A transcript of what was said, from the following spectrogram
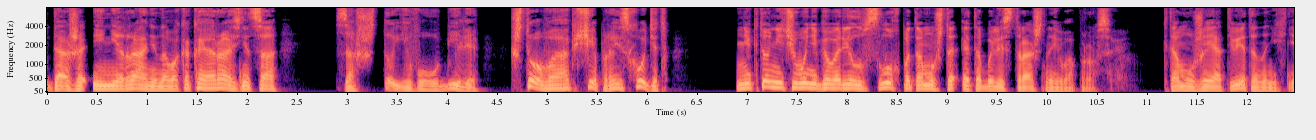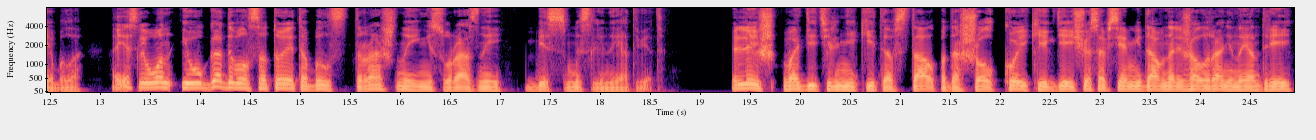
даже и не раненого, какая разница? За что его убили? Что вообще происходит?» Никто ничего не говорил вслух, потому что это были страшные вопросы. К тому же и ответа на них не было. А если он и угадывался, то это был страшный, несуразный, бессмысленный ответ. Лишь водитель Никита встал, подошел к койке, где еще совсем недавно лежал раненый Андрей,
